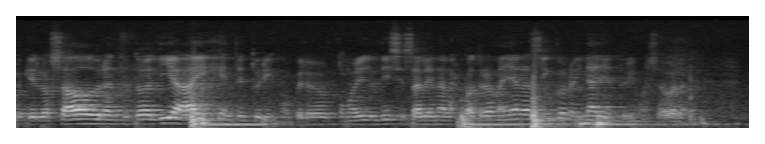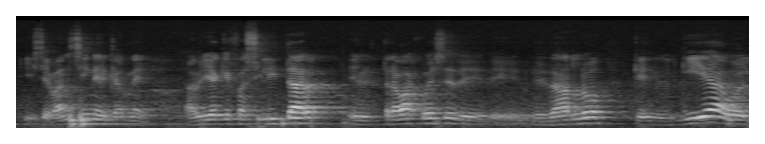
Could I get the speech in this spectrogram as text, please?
porque los sábados durante todo el día hay gente en turismo, pero como él dice, salen a las 4 de la mañana, a las 5, no hay nadie en turismo a esa hora, y se van sin el carnet. Habría que facilitar el trabajo ese de, darlo, que el guía o el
